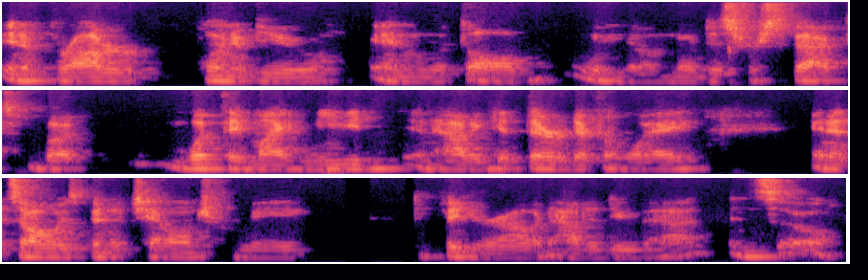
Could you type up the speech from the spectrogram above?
in a broader point of view and with all you know no disrespect but what they might need and how to get there a different way and it's always been a challenge for me to figure out how to do that and so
